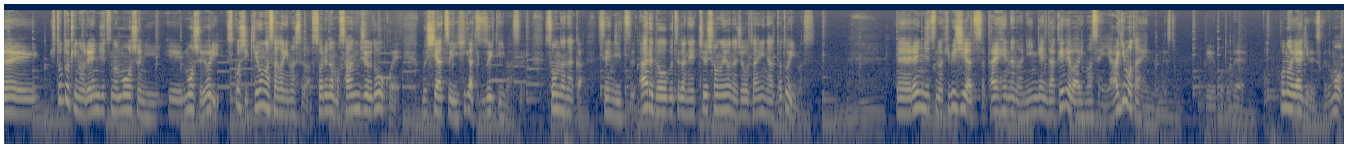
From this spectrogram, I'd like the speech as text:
えー、ひとときの連日の猛暑に、えー、猛暑より少し気温が下がりましたが、それでも30度を超え、蒸し暑い日が続いています。そんな中、先日、ある動物が熱中症のような状態になったといいます。えー、連日の厳しい暑さ、大変なのは人間だけではありません。ヤギも大変なんです。ということで、このヤギですけども、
